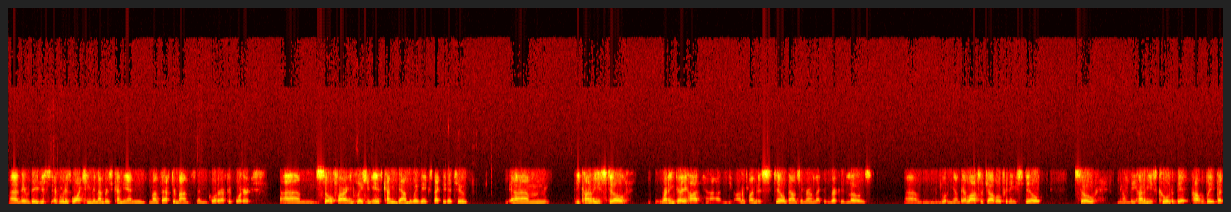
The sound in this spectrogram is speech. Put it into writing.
Uh, they they just everyone is watching the numbers come in month after month and quarter after quarter, um, so far, inflation is coming down the way they expected it to. Um, the economy is still running very hot. Uh, you know, unemployment is still bouncing around like record lows. Um, you know, there are lots of job openings still. So, you know, the economy is cooled a bit probably, but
